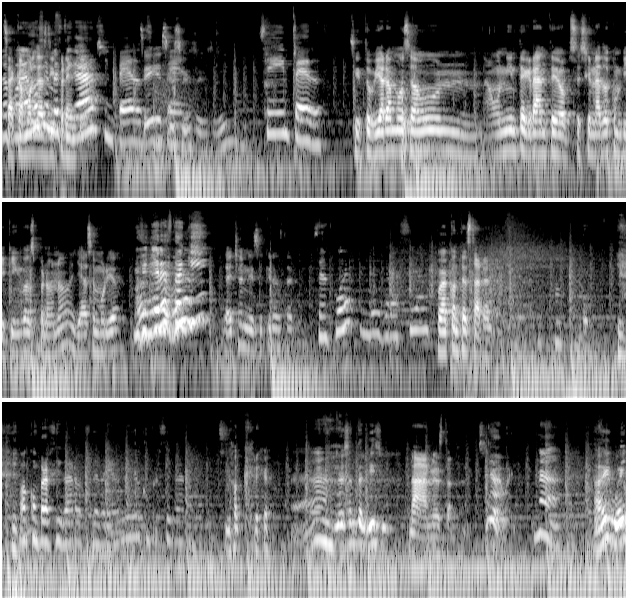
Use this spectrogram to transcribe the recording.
sacamos las diferentes. sin pedos. Sí, sin sí, sí, pedos. sí, sí. Sin pedos. Si tuviéramos a un, a un integrante obsesionado con vikingos, pero no, ya se murió. Ni siquiera está aquí. De hecho, ni siquiera está aquí. Se fue, desgraciado. Fue a contestar él. O a comprar cigarros. Debería haber ido a comprar cigarros. No creo. Ah, No es tanto el vicio. Nah, no está. Ah, güey. nah. Ay, güey.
